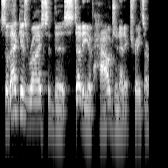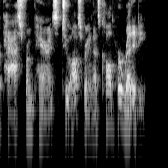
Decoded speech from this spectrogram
So that gives rise to the study of how genetic traits are passed from parents to offspring. That's called heredity.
